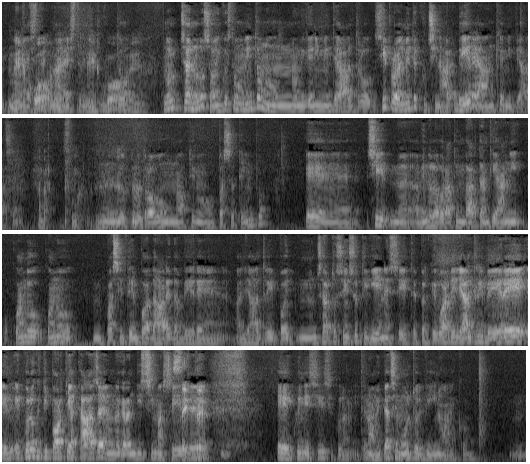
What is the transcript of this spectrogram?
maestri, cuore, maestri di tutto. cuore non, cioè, non lo so, in questo momento non, non, mi viene in mente altro. Sì, probabilmente cucinare, bere anche mi piace. Vabbè, insomma. Mm, lo, lo, trovo un ottimo passatempo. E, sì, avendo lavorato in bar tanti anni, quando, quando passi il tempo a dare da bere agli altri, poi in un certo senso ti viene sete perché guardi gli altri bere e, e quello che ti porti a casa è una grandissima sete. sete. E quindi sì, sicuramente. No, mi piace molto il vino, ecco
